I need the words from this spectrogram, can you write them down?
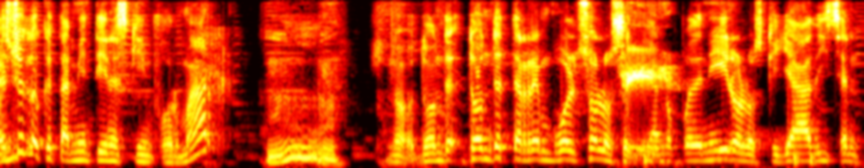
Eso es lo que también tienes que informar. Mm. No, ¿dónde, dónde te reembolso los Sí. que ya no pueden ir o los que ya dicen,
